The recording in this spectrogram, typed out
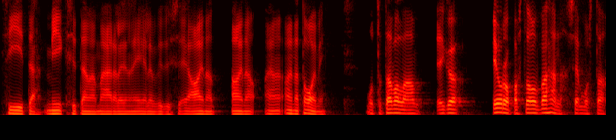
siitä, miksi tämä määrällinen elvytys ei aina, aina, aina toimi. Mutta tavallaan eikö Euroopasta ole vähän semmoista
